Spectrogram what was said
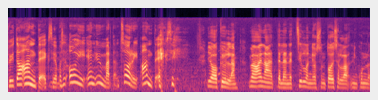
pyytää anteeksi jopa, että oi, en ymmärtänyt, sori, anteeksi. Joo, kyllä. Mä aina ajattelen, että silloin jos on toisella niin kun,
